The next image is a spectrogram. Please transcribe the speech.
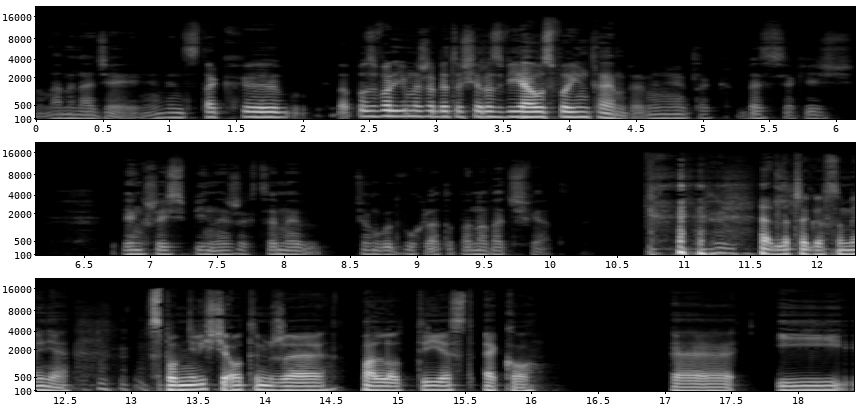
no mamy nadzieję, nie? Więc tak chyba pozwolimy, żeby to się rozwijało swoim tempem, nie? Tak bez jakiejś większej spiny, że chcemy w ciągu dwóch lat opanować świat. A dlaczego w sumie nie? Wspomnieliście o tym, że Palotti jest eko. E, I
